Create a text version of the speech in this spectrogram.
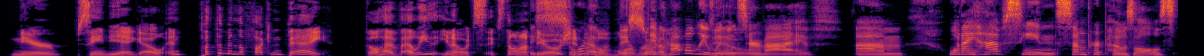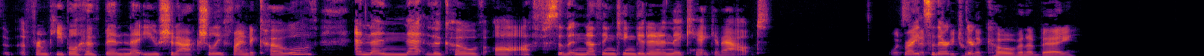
near San Diego and put them in the fucking bay? They'll have at least you know it's it's still not They the ocean, sort but they'll of- have they more sort room. they of probably wouldn't survive. Um, what I have seen some proposals from people have been that you should actually find a cove and then net the cove off so that nothing can get in and they can't get out. What's right, the so they're- between they're- a cove and a bay?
